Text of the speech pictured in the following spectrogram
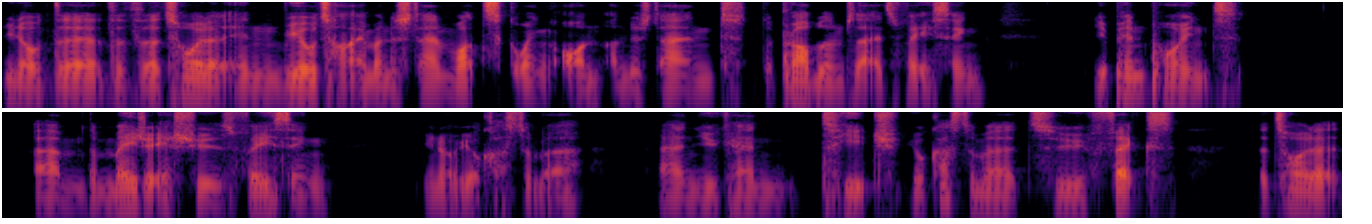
you know the, the, the toilet in real time, understand what's going on, understand the problems that it's facing. You pinpoint um, the major issues facing you know your customer, and you can teach your customer to fix the toilet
